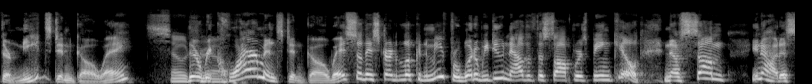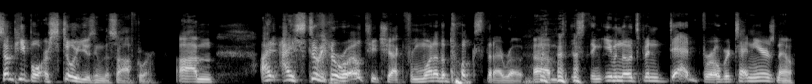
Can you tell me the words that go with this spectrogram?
their needs didn't go away. So Their true. requirements didn't go away. So they started looking to me for what do we do now that the software is being killed? Now, some, you know how it is, some people are still using the software. Um, I, I still get a royalty check from one of the books that I wrote um, this thing, even though it's been dead for over 10 years now.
